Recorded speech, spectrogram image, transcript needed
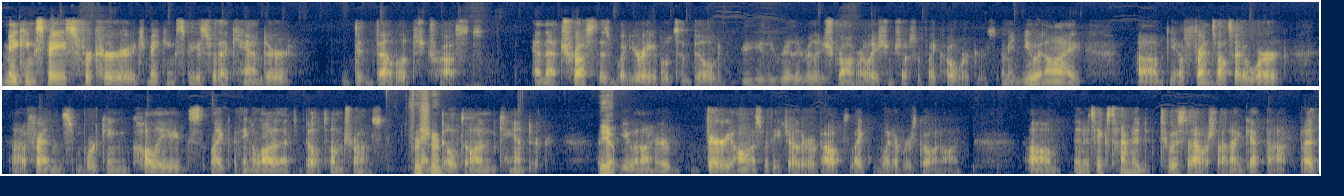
making space for courage making space for that candor develops trust and that trust is what you're able to build really really really strong relationships with like coworkers i mean you and i um, you know friends outside of work uh, friends working colleagues like i think a lot of that's built on trust For and sure. built on candor. Like Yep. you and I are very honest with each other about like whatever's going on. Um, and it takes time to to establish that. I get that, but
